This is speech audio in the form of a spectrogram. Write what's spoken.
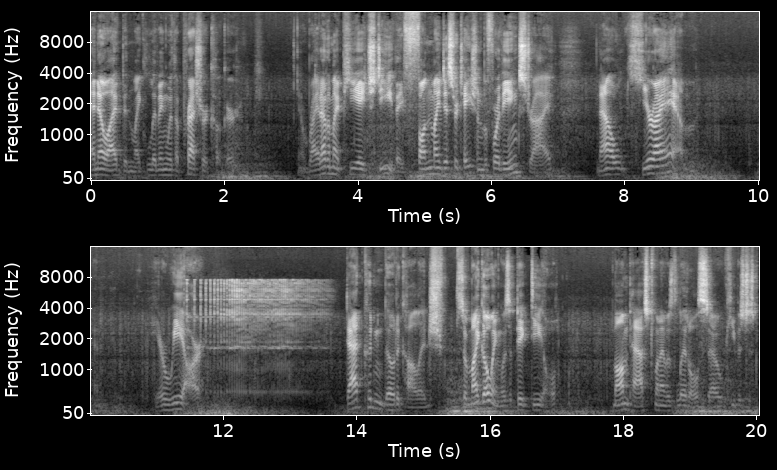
I know I've been like living with a pressure cooker. Right out of my PhD, they fund my dissertation before the ink's dry. Now, here I am. And here we are. Dad couldn't go to college, so my going was a big deal. Mom passed when I was little, so he was just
